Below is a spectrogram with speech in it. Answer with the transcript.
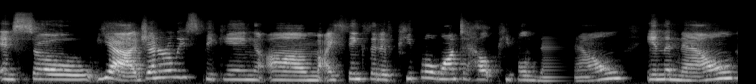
And so, yeah, generally speaking, um, I think that if people want to help people now in the now,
